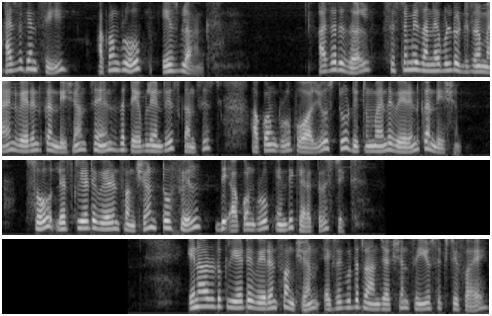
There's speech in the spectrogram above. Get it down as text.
As we can see, account group is blank. As a result, system is unable to determine variant condition since the table entries consist account group values to determine the variant condition. So let's create a variant function to fill the account group in the characteristic. In order to create a variant function, execute the transaction CU65,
